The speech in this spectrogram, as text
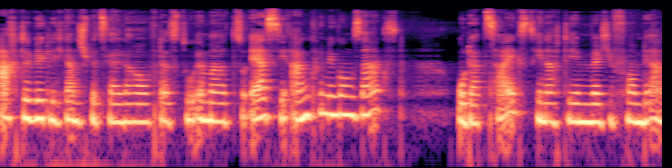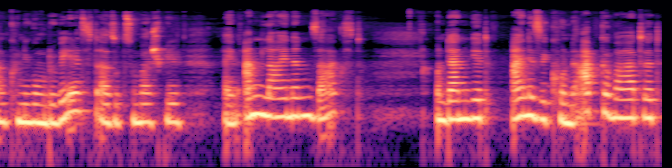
achte wirklich ganz speziell darauf, dass du immer zuerst die Ankündigung sagst oder zeigst, je nachdem, welche Form der Ankündigung du wählst, also zum Beispiel ein Anleinen sagst. Und dann wird eine Sekunde abgewartet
